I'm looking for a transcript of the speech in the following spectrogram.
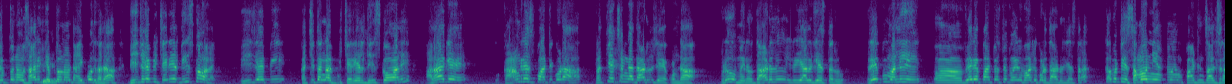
చెప్తున్నావు సారి చెప్తున్నావు అంటే అయిపోదు కదా. బీజేపీ చర్యలు తీసుకోవాలి. బీజేపీ ఖచ్చితంగా చర్యలు తీసుకోవాలి. అలాగే కాంగ్రెస్ పార్టీ కూడా ప్రత్యక్షంగా దాడులు చేయకుండా ఇప్పుడు మీరు దాడులు ఇవాళ చేస్తారు. రేపు మళ్ళీ వేరే పార్టీ వస్తే వేరే వాళ్ళు కూడా దాడులు చేస్తారా? కాబట్టి సమన్వయం పాటించాల్సిన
